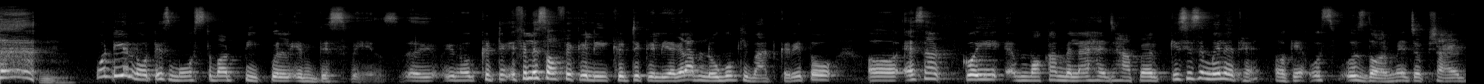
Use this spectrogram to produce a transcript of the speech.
What do you notice most about people in this phase? Uh, you know, criti- philosophically, critically, अगर आप लोगों की बात करें तो ऐसा कोई मौका मिला है जहाँ पर किसी से मिले थे? ओके उस उस दौर में जब शायद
